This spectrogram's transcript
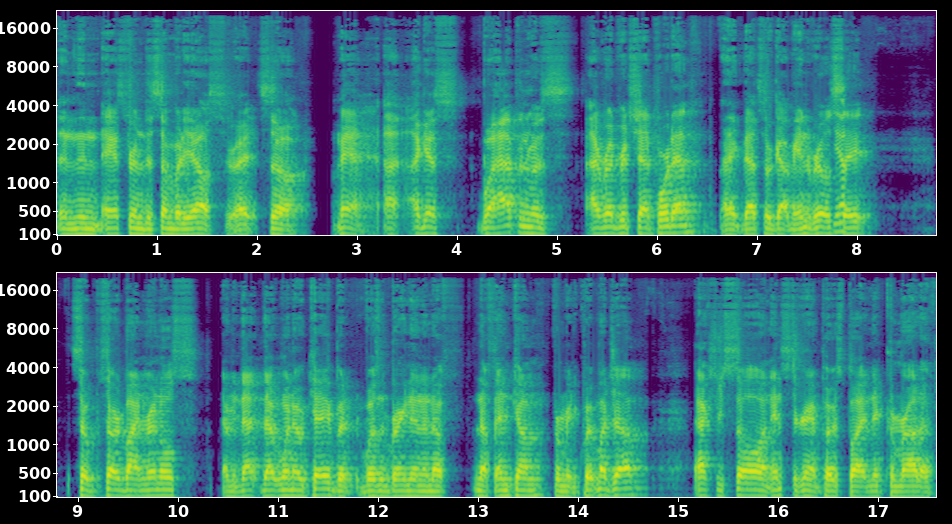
and then answering to somebody else, right? So, man, I, I guess what happened was I read Rich Dad Poor Dad. I think that's what got me into real estate. Yep. So started buying rentals. I mean that that went okay, but wasn't bringing in enough enough income for me to quit my job. I actually saw an Instagram post by Nick Camarada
